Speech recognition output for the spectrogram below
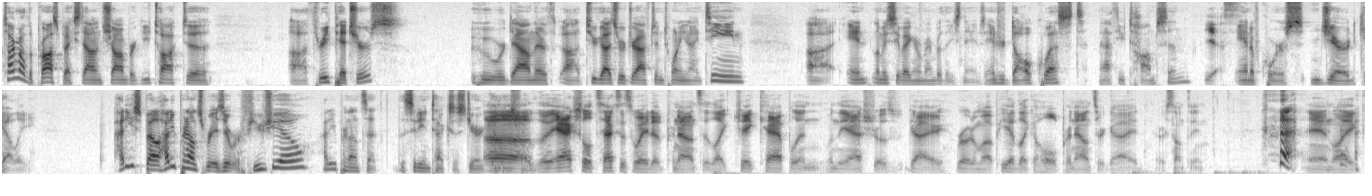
Talking about the prospects down in Schaumburg, you talked to uh, three pitchers who were down there. Uh, two guys who were drafted in 2019. Uh, and let me see if I can remember these names: Andrew Dalquist, Matthew Thompson, Yes. and of course Jared Kelley. How do you spell? How do you pronounce? Is it Refugio? How do you pronounce that? The city in Texas, Jared Kelley's Uh, the actual Texas way to pronounce it, like Jake Kaplan, when the Astros guy wrote him up, he had like a whole pronouncer guide or something, and like,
